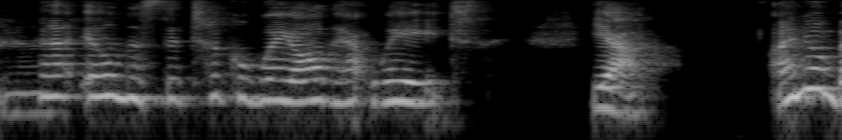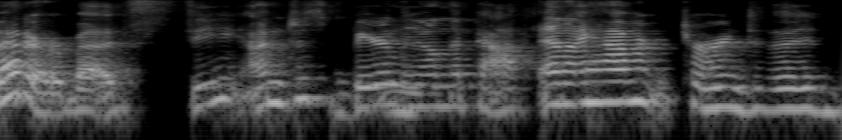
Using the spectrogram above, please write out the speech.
yeah. that illness that took away all that weight? Yeah, I know better, but see, I'm just barely mm-hmm. on the path, and I haven't turned the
